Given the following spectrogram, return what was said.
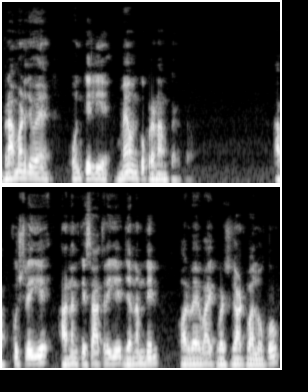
ब्राह्मण जो हैं, उनके लिए मैं उनको प्रणाम करता हूँ। आप खुश रहिए, आनंद के साथ रहिए, जन्मदिन और वैवाहिक वर्षगांठ वालों को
